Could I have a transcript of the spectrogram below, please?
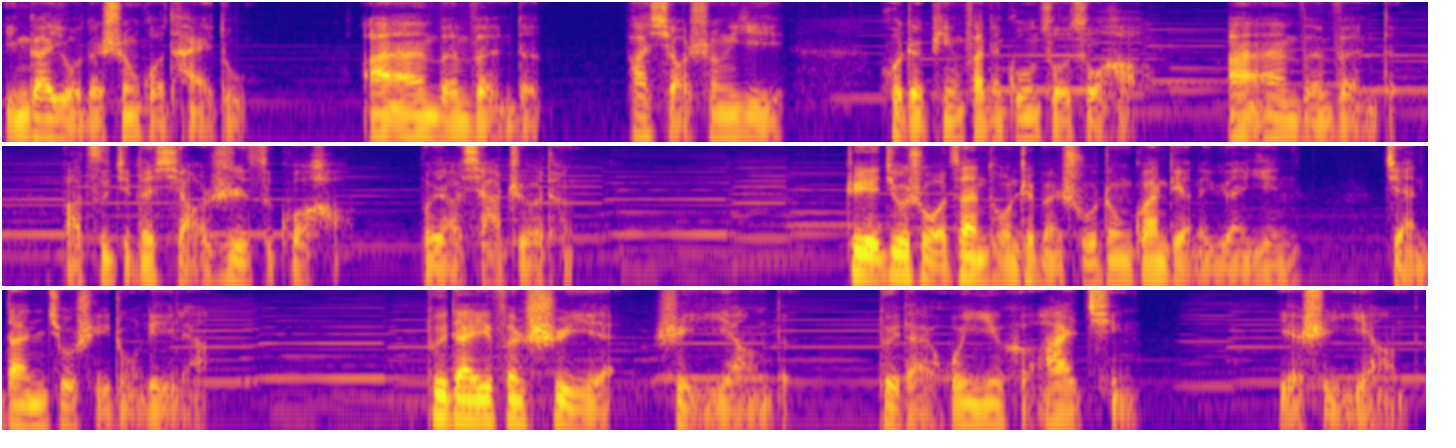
应该有的生活态度：安安稳稳的把小生意或者平凡的工作做好，安安稳稳的把自己的小日子过好，不要瞎折腾。这也就是我赞同这本书中观点的原因：简单就是一种力量。对待一份事业是一样的，对待婚姻和爱情也是一样的。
